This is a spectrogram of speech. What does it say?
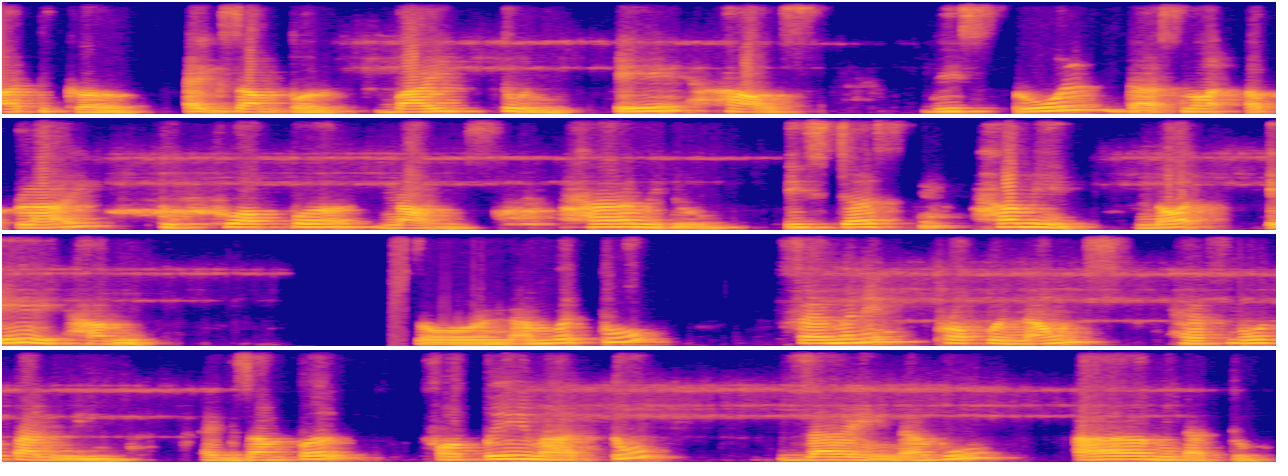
article. Example, baitun, a house. This rule does not apply to proper nouns. Hamidun is just Hamid, not a Hamid. So number two, feminine proper nouns have no tanween. Example, Fatimatu, Zainabu, Aminatu.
